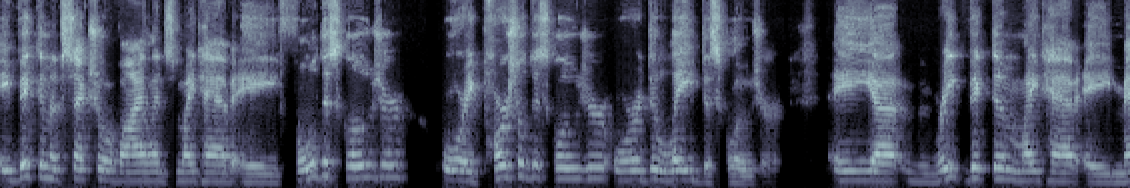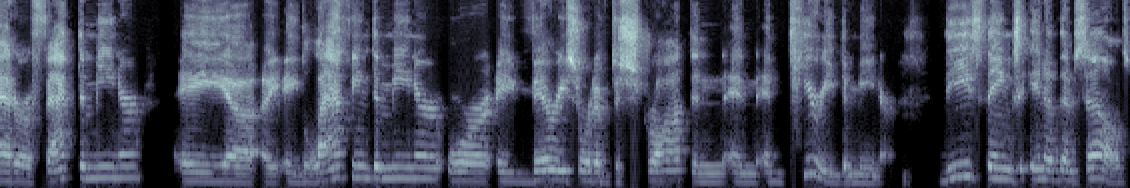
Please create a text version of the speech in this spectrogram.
A victim of sexual violence might have a full disclosure or a partial disclosure or a delayed disclosure. A uh, rape victim might have a matter of fact demeanor a, uh, a, a, laughing demeanor or a very sort of distraught and, and, and teary demeanor. These things in of themselves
